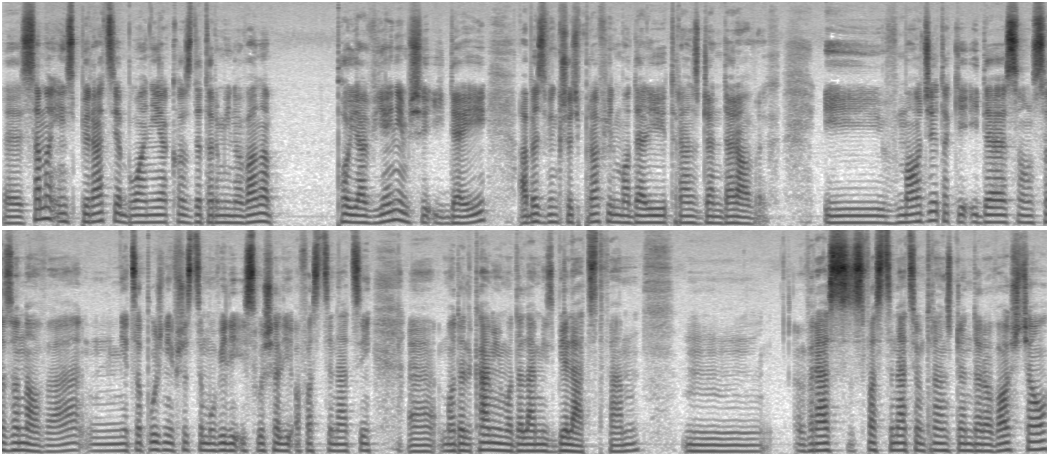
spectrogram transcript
e, sama inspiracja była niejako zdeterminowana pojawieniem się idei, aby zwiększyć profil modeli transgenderowych. I w modzie takie idee są sezonowe. Nieco później wszyscy mówili i słyszeli o fascynacji e, modelkami, modelami z bielactwem. Mm, Wraz z fascynacją transgenderowością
